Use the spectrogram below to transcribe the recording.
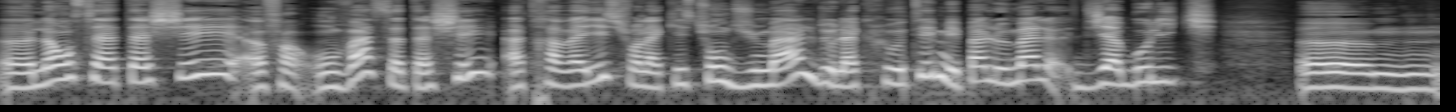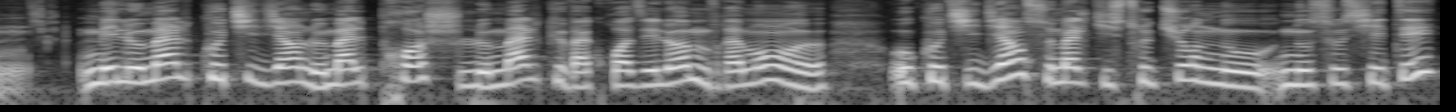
Là, on s'est attaché, enfin, on va s'attacher à travailler sur la question du mal, de la cruauté, mais pas le mal diabolique. Euh, mais le mal quotidien, le mal proche, le mal que va croiser l'homme vraiment euh, au quotidien, ce mal qui structure nos, sociétés,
